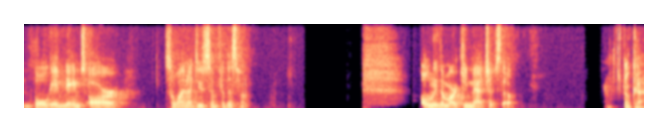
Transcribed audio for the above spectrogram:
bowl game names are. So why not do some for this one? Only the marquee matchups though. Okay,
